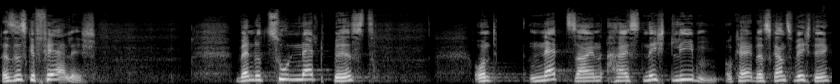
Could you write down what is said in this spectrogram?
Das ist gefährlich. Wenn du zu nett bist und nett sein heißt nicht lieben, okay? Das ist ganz wichtig.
